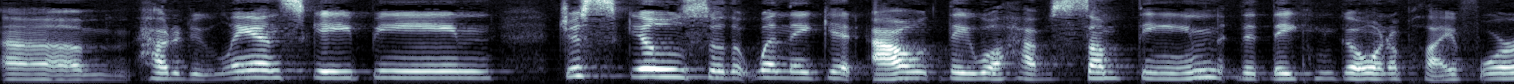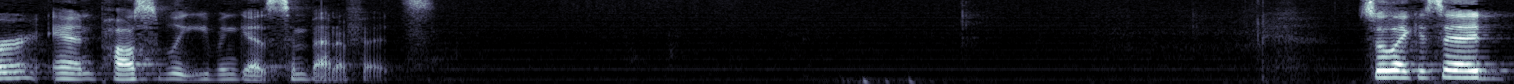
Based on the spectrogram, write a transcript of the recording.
um, how to do landscaping, just skills so that when they get out, they will have something that they can go and apply for and possibly even get some benefits. So, like I said,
